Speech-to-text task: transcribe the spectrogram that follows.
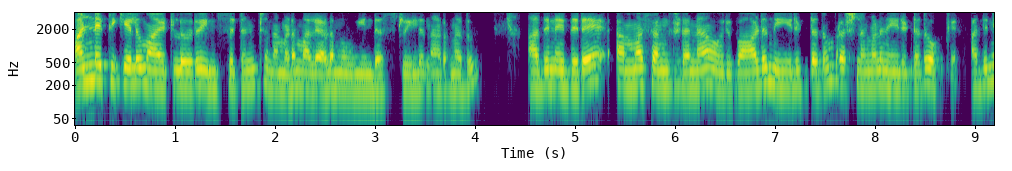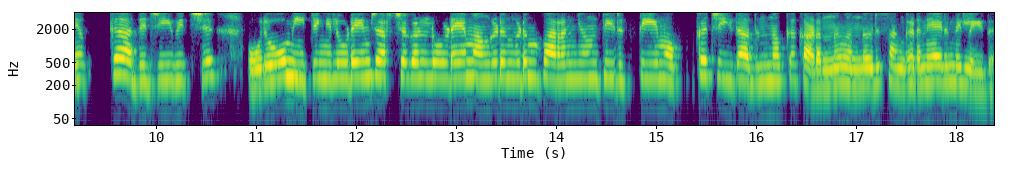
അൺഎത്തിക്കലുമായിട്ടുള്ള ഒരു ഇൻസിഡന്റ് നമ്മുടെ മലയാള മൂവി ഇൻഡസ്ട്രിയിൽ നടന്നതും. അതിനെതിരെ അമ്മ സംഘടന ഒരുപാട് നേരിട്ടതും പ്രശ്നങ്ങൾ നേരിട്ടതും ഒക്കെ. അതിനെയൊക്കെ അതിജീവിച്ച് ഓരോ മീറ്റിങ്ങിലൂടെയും ചർച്ചകളിലൂടെയും അങ്ങടും ഇങ്ങടും പറഞ്ഞും തിരുത്തിയും ഒക്കെ ചെയ്ത് അതിൽ നിന്നൊക്കെ കടന്നു വന്ന ഒരു സംഘടനയായിരുന്നില്ലേ ഇത്.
